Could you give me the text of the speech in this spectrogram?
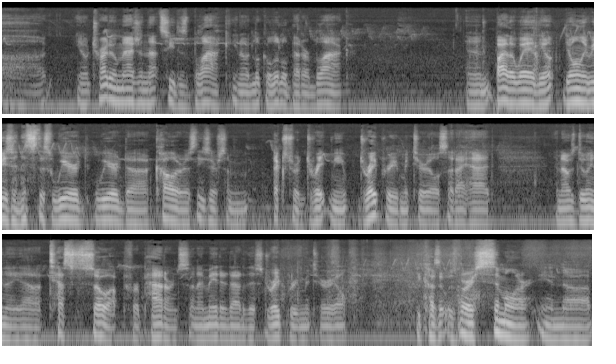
uh, you know, try to imagine that seat is black. You know, it'd look a little better black. And by the way, the, the only reason it's this weird, weird uh, color is these are some extra drape drapery materials that I had. And I was doing a uh, test sew up for patterns, and I made it out of this drapery material because it was very similar in uh,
